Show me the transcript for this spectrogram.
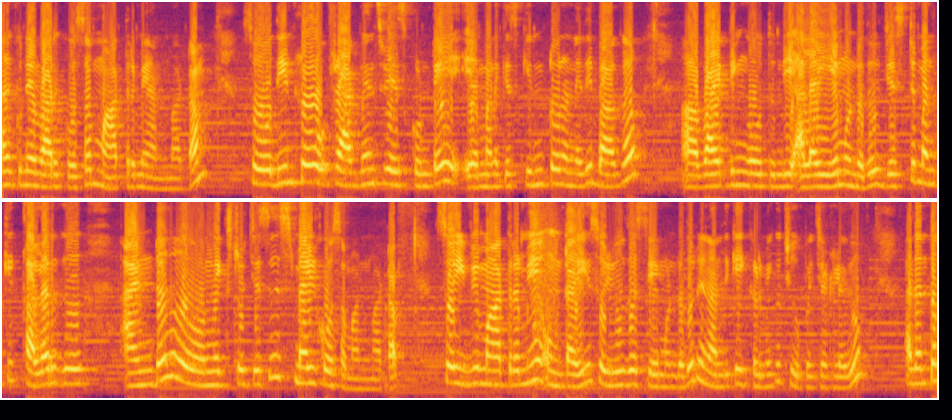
అనుకునే వారి కోసం మాత్రమే అన్నమాట. సో దీంట్లో ఫ్రాగ్రెన్స్ వేసుకుంటే మనకి స్కిన్ టోన్ అనేది బాగా వైట్నింగ్ అవుతుంది. అలా ఏముండదు. జస్ట్ మనకి కలర్ అండ్ నెక్స్ట్ వచ్చేసి స్మెల్ కోసం అన్నమాట. సో ఇవి మాత్రమే ఉంటాయి. సో యూజెస్ ఏముండదు నేను అందుకే ఇక్కడ మీకు చూపించట్లేదు. అదంతా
